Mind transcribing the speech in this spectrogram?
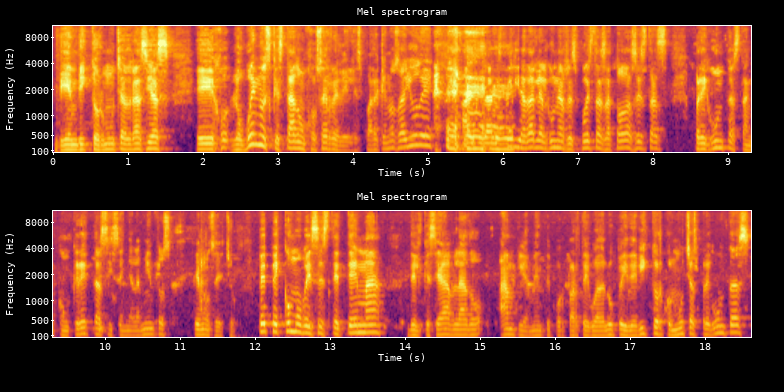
Bien, Víctor, muchas gracias. Eh, lo bueno es que está don José Reveles para que nos ayude a esclarecer y a darle algunas respuestas a todas estas preguntas tan concretas y señalamientos que hemos hecho. Pepe, ¿cómo ves este tema? del que se ha hablado ampliamente por parte de Guadalupe y de Víctor, con muchas preguntas.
